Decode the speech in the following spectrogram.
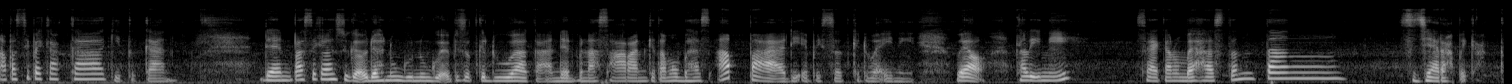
Apa sih PKK gitu kan. Dan pasti kalian juga udah nunggu-nunggu episode kedua kan Dan penasaran kita mau bahas apa di episode kedua ini. Well, kali ini saya akan membahas tentang sejarah PKK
